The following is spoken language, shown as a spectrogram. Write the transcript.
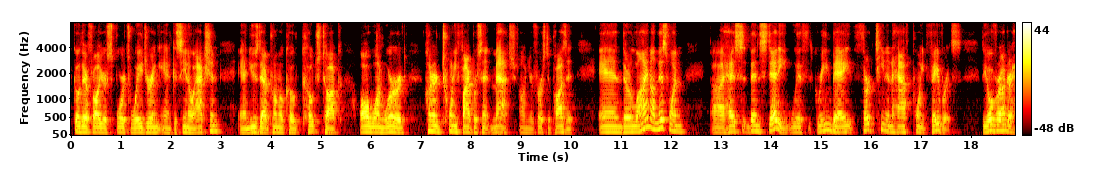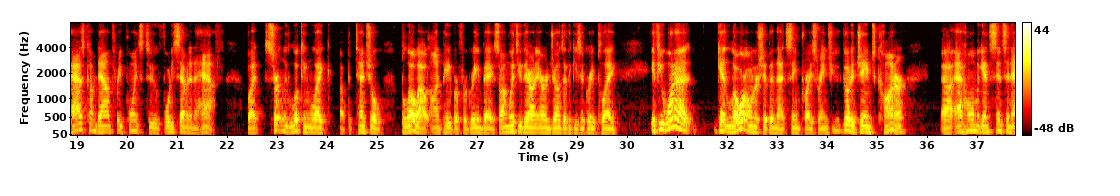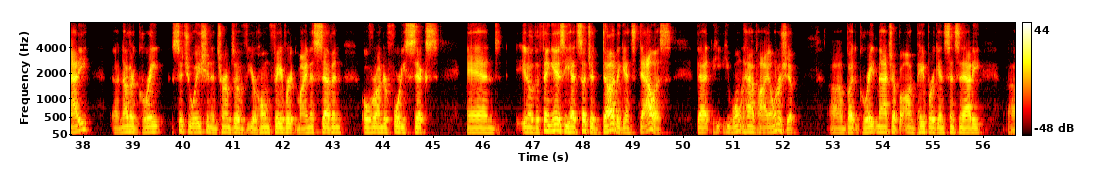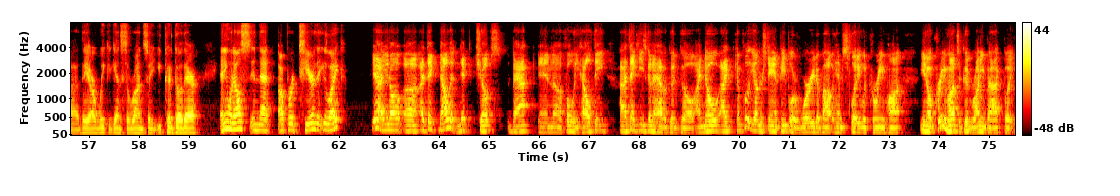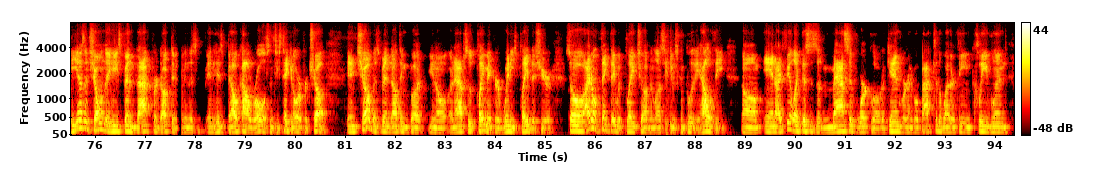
go there for all your sports wagering and casino action and use that promo code Coach Talk, all one word, 125% match on your first deposit. And their line on this one uh, has been steady with Green Bay 13 and a half point favorites. The over under has come down three points to 47 and a half but certainly looking like a potential blowout on paper for Green Bay. So I'm with you there on Aaron Jones. I think he's a great play. If you want to get lower ownership in that same price range, you could go to James Conner uh, at home against Cincinnati. Another great situation in terms of your home favorite minus seven over under 46. And, you know, the thing is, he had such a dud against Dallas that he, he won't have high ownership. Uh, but great matchup on paper against Cincinnati. Uh, they are weak against the run, so you could go there. Anyone else in that upper tier that you like? Yeah, you know, uh, I think now that Nick Chubb's back and uh, fully healthy, I think he's going to have a good go. I know, I completely understand people are worried about him splitting with Kareem Hunt. You know, Kareem Hunt's a good running back, but he hasn't shown that he's been that productive in this in his bell cow role since he's taken over for Chubb. And Chubb has been nothing but, you know, an absolute playmaker when he's played this year. So I don't think they would play Chubb unless he was completely healthy. Um, and I feel like this is a massive workload. Again, we're going to go back to the weather theme. Cleveland,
